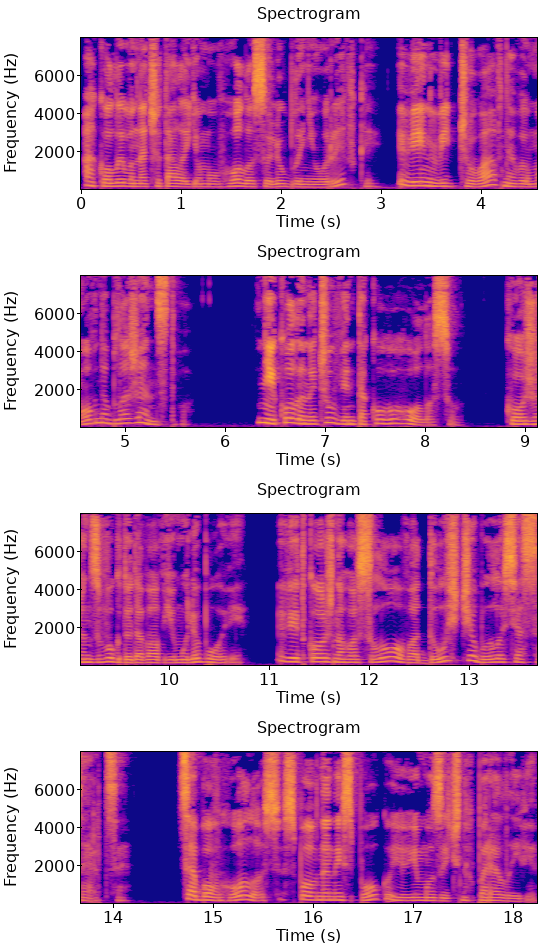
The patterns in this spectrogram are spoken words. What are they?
А коли вона читала йому вголос улюблені уривки, він відчував невимовне блаженство. Ніколи не чув він такого голосу. Кожен звук додавав йому любові, від кожного слова дужче билося серце. Це був голос, сповнений спокою і музичних переливів,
